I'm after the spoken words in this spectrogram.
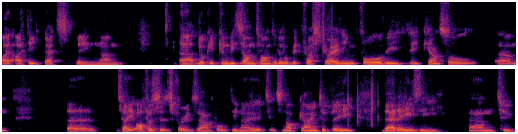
I, I, think that's been, um, uh, look, it can be sometimes a little bit frustrating for the, the council, um, uh, say, officers, for example. You know, it's, it's not going to be that easy um, to,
